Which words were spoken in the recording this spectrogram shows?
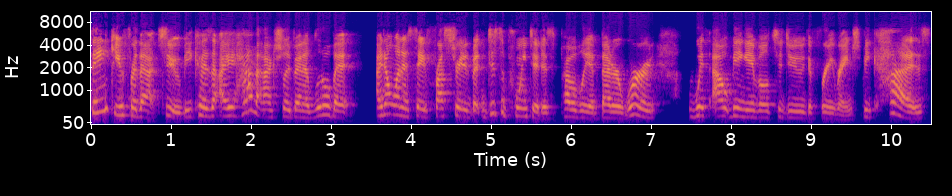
thank you for that too, because I have actually been a little bit, I don't want to say frustrated, but disappointed is probably a better word without being able to do the free range because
